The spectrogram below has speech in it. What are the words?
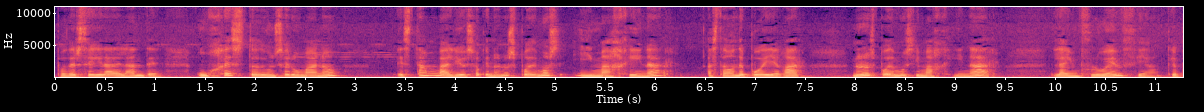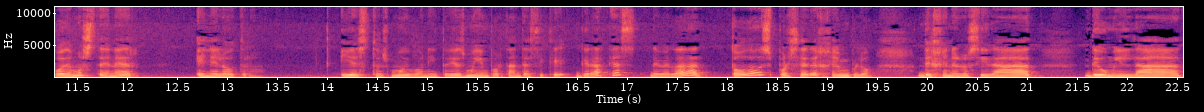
poder seguir adelante. Un gesto de un ser humano es tan valioso que no nos podemos imaginar hasta dónde puede llegar. No nos podemos imaginar la influencia que podemos tener en el otro. Y esto es muy bonito y es muy importante. Así que gracias de verdad a todos por ser ejemplo de generosidad, de humildad,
